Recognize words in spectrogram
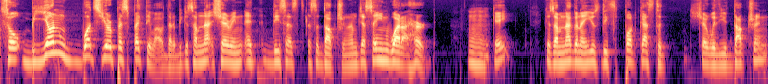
So beyond what's your perspective out there, because I'm not sharing it, this as, as a doctrine. I'm just saying what I heard. Mm-hmm. okay? Because I'm not gonna use this podcast to share with you doctrine.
